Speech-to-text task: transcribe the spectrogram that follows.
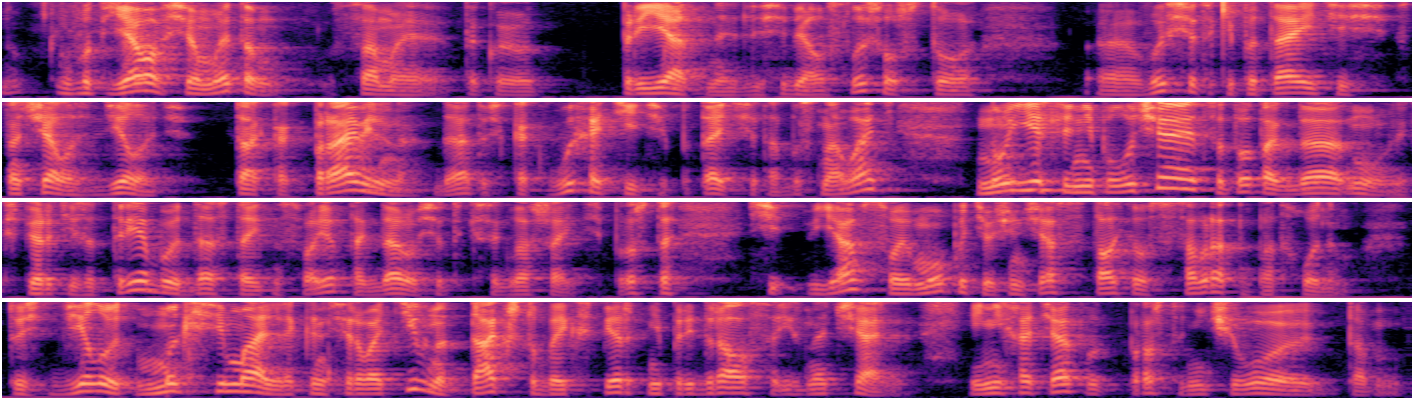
Ну, вот я во всем этом самое такое вот приятное для себя услышал, что вы все-таки пытаетесь сначала сделать так, как правильно, да, то есть как вы хотите, пытаетесь это обосновать, но если не получается, то тогда, ну, экспертиза требует, да, стоит на своем, тогда вы все-таки соглашаетесь. Просто я в своем опыте очень часто сталкивался с обратным подходом. То есть делают максимально консервативно так, чтобы эксперт не придрался изначально. И не хотят вот просто ничего там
